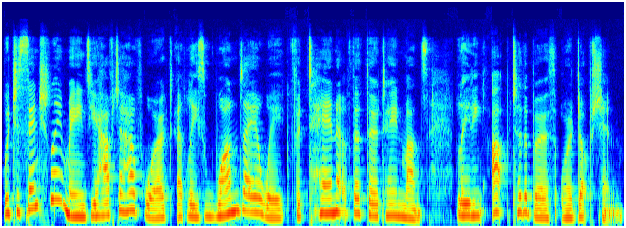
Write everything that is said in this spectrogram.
which essentially means you have to have worked at least one day a week for 10 of the 13 months leading up to the birth or adoption.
